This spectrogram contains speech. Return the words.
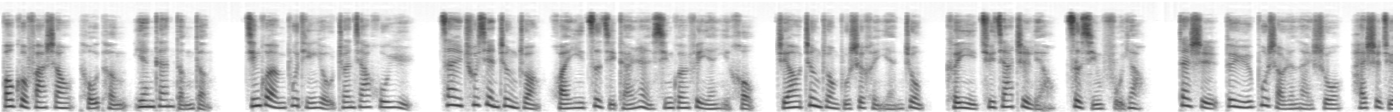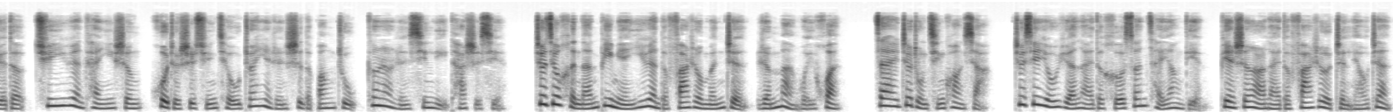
包括发烧、头疼、咽干等等。尽管不停有专家呼吁，在出现症状、怀疑自己感染新冠肺炎以后，只要症状不是很严重，可以居家治疗、自行服药。但是对于不少人来说，还是觉得去医院看医生，或者是寻求专业人士的帮助，更让人心里踏实些。这就很难避免医院的发热门诊人满为患。在这种情况下，这些由原来的核酸采样点变身而来的发热诊疗站，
